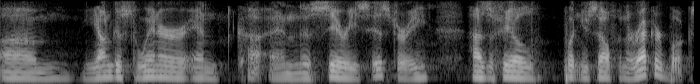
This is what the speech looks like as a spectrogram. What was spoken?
Um, youngest winner in in this series history. How's it feel putting yourself in the record books?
